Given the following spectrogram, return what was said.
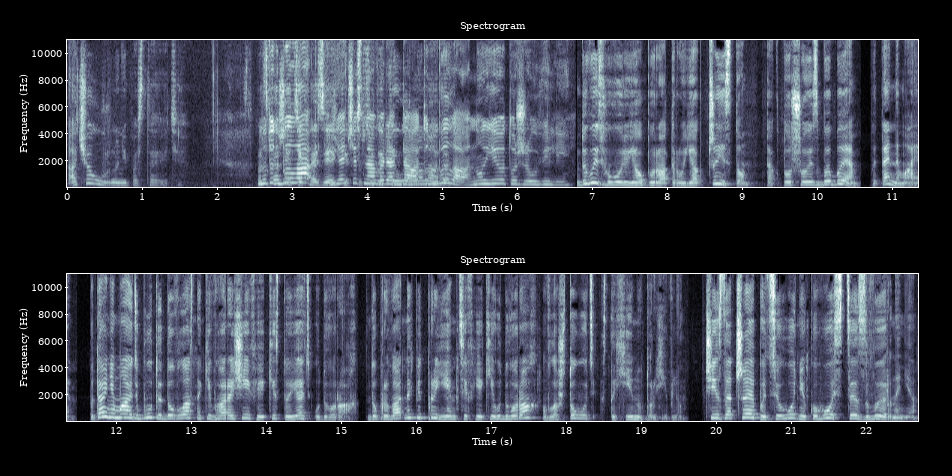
А что урну не поставите? Ну тут Подскажите была, хозяйке, я что честно всё-таки говоря, да, урну тут надо. была, но ее тоже увели. Дивись, говорю я оператору, як чисто. Так то що СББ? Питань немає. Питання мають бути до власників гаражів, які стоять у дворах, до приватних підприємців, які у дворах влаштовують стихійну торгівлю. Чи зачепить сьогодні когось це звернення?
